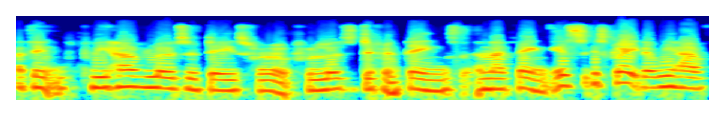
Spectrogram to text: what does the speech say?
I think we have loads of days for for loads of different things, and I think it's it's great that we have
